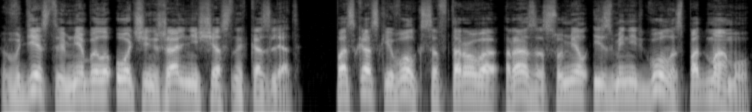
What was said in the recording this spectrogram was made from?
«В детстве мне было очень жаль несчастных козлят. По сказке волк со второго раза сумел изменить голос под маму,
